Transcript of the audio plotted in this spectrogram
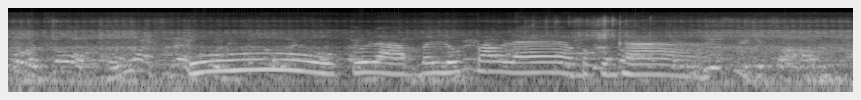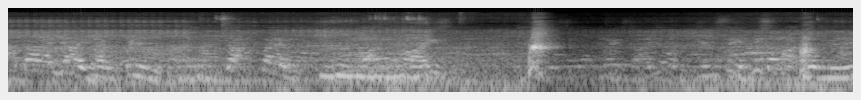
เปิดโลกของวายแสดงอู้คนกุหลาบบรรลุเป้าแล้ว ขอบคุณค่ะ จัดเต็มอันไมซ์ในสายนถึง4พฤษภาคมนี้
